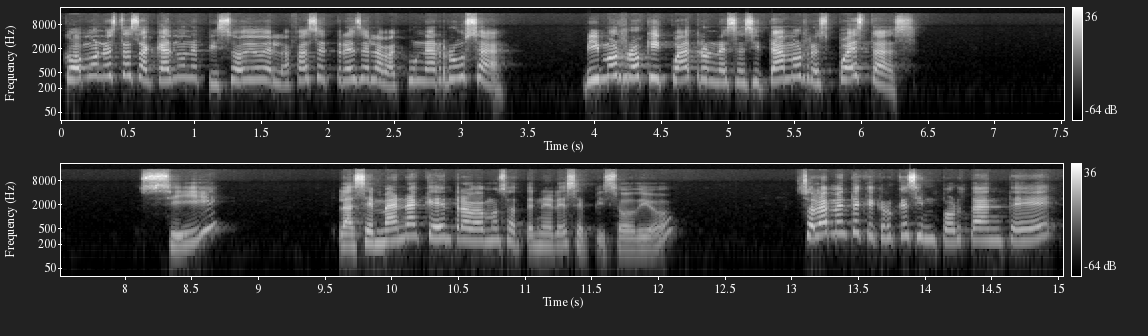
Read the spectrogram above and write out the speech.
¿Cómo no estás sacando un episodio de la fase 3 de la vacuna rusa? Vimos Rocky 4, necesitamos respuestas. ¿Sí? La semana que entra vamos a tener ese episodio. Solamente que creo que es importante,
